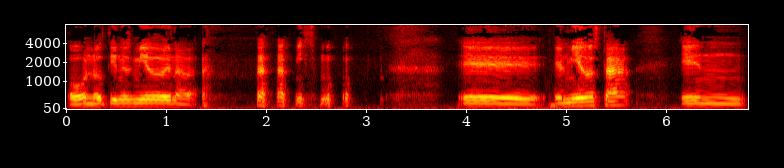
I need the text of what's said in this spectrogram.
O no tienes miedo de nada mismo. Eh, el miedo está en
